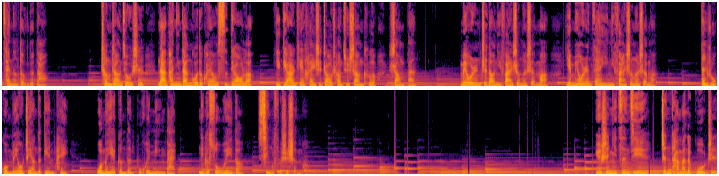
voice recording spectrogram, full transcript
才能等得到。成长就是，哪怕你难过的快要死掉了，你第二天还是照常去上课上班。没有人知道你发生了什么，也没有人在意你发生了什么。但如果没有这样的颠沛，我们也根本不会明白，那个所谓的幸福是什么。于是你自己真他妈的固执，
